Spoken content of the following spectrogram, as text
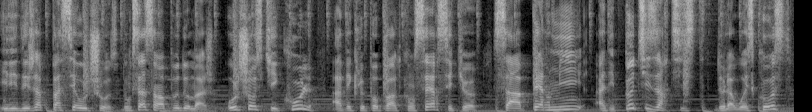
il est déjà passé à autre chose. Donc ça, c'est un peu dommage. Autre chose qui est cool avec le pop-out concert, c'est que ça a permis à des petits artistes de la West Coast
